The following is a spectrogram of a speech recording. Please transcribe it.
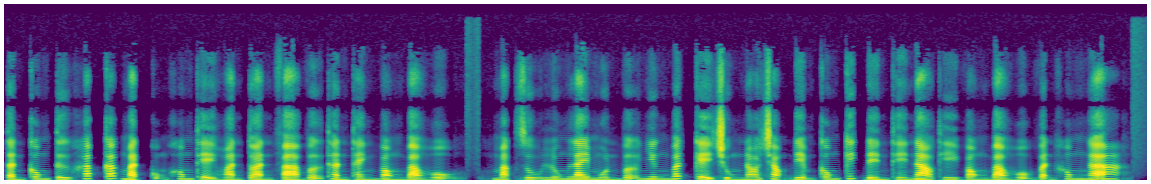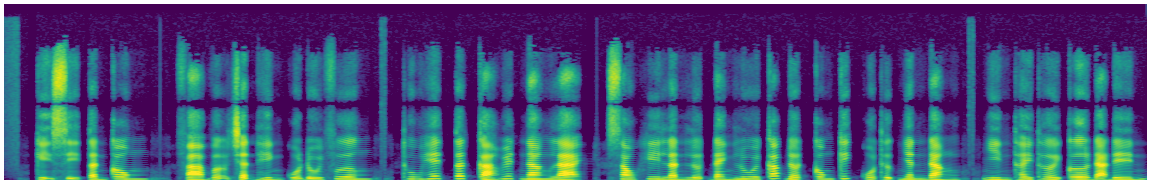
Tấn công từ khắp các mặt cũng không thể hoàn toàn phá vỡ thần thánh vòng bảo hộ. Mặc dù lung lay muốn vỡ nhưng bất kể chúng nó trọng điểm công kích đến thế nào thì vòng bảo hộ vẫn không ngã. Kỵ sĩ tấn công, phá vỡ trận hình của đối phương, thu hết tất cả huyết năng lại. Sau khi lần lượt đánh lui các đợt công kích của thực nhân đằng, nhìn thấy thời cơ đã đến,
